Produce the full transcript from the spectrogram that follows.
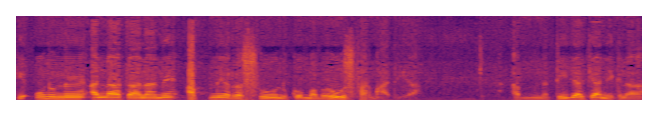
کہ ان میں اللہ تعالیٰ نے اپنے رسول کو مبروز فرما دیا۔ اب نتیجہ کیا نکلا؟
